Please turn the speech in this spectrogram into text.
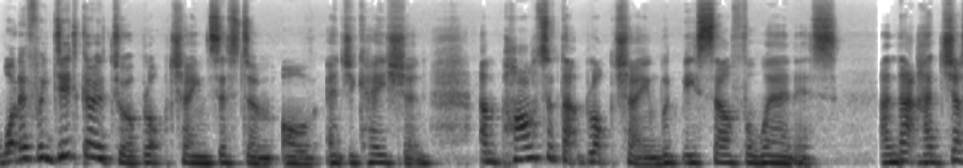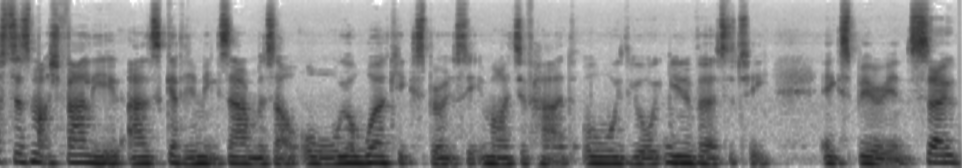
what if we did go to a blockchain system of education and part of that blockchain would be self awareness? And that had just as much value as getting an exam result or your work experience that you might have had or with your university experience. So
